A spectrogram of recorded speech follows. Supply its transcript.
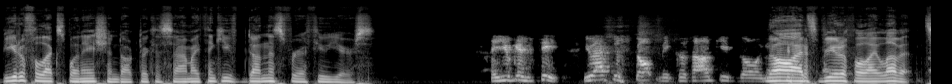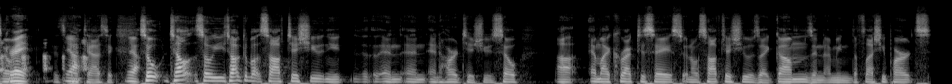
beautiful explanation, Dr. Kassam. I think you've done this for a few years. And you can see you have to stop me because I'll keep going. No, it's beautiful. I love it. It's great. It's yeah. fantastic. Yeah. So tell. So you talked about soft tissue and you, and, and and hard tissues. So uh, am I correct to say so, you know soft tissue is like gums and I mean the fleshy parts,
